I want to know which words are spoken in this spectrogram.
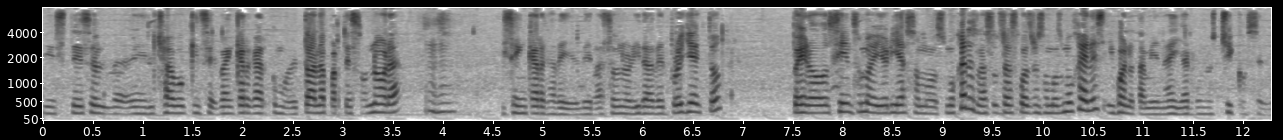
este es el, chavo que se va a encargar como de toda la parte sonora y se encarga de, la sonoridad del proyecto, pero sí en su mayoría somos mujeres, las otras cuatro somos mujeres y bueno, también hay algunos chicos en el,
